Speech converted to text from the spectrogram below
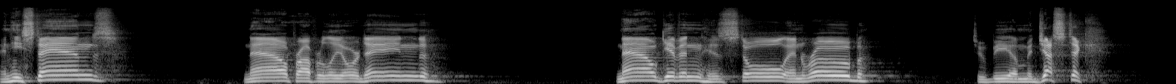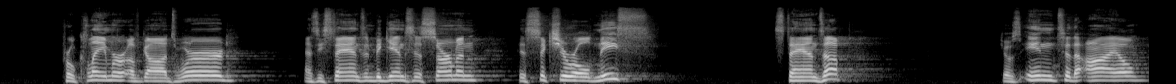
And he stands, now properly ordained, now given his stole and robe to be a majestic proclaimer of God's word. As he stands and begins his sermon, his six year old niece stands up, goes into the aisle,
